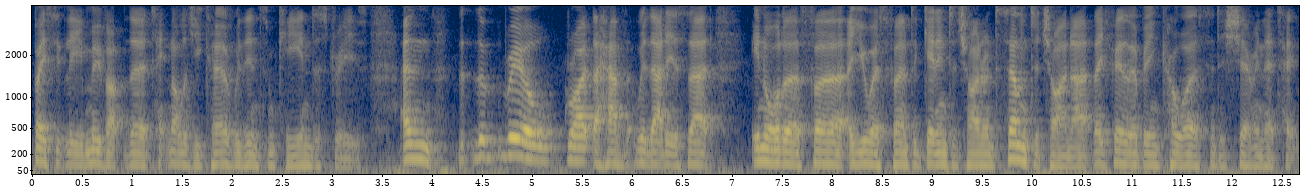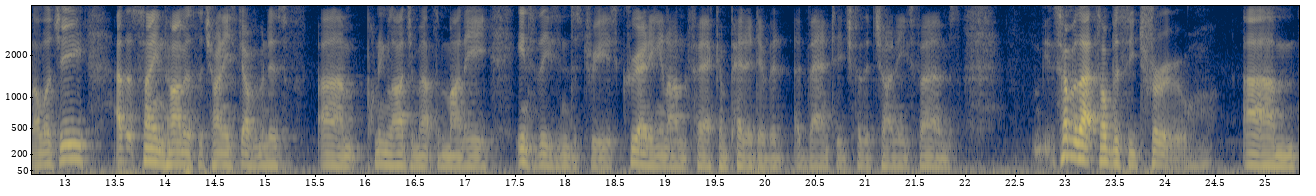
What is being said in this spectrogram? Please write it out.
basically move up the technology curve within some key industries. And the, the, real gripe they have with that is that in order for a US firm to get into China and sell into China, they feel they're being coerced into sharing their technology at the same time as the Chinese government is um, putting large amounts of money into these industries, creating an unfair competitive advantage for the Chinese firms. Some of that's obviously true. Um,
